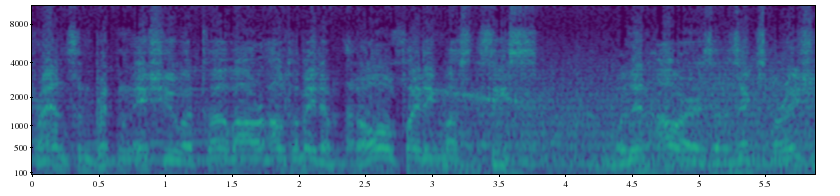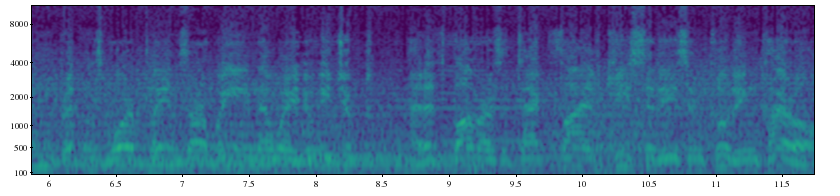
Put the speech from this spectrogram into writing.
France and Britain issue a 12-hour ultimatum that all fighting must cease. Within hours of its expiration, Britain's warplanes are winging their way to Egypt, and its bombers attack five key cities, including Cairo.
